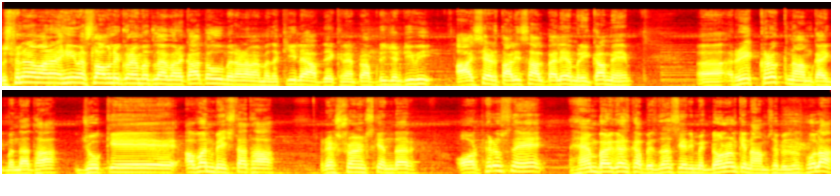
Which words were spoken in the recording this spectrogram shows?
बिस्मिल्लाहिर्रहमानिर्रहीम। अस्सलाम वालेकुम रहमतुल्लाहि व बरकातहू मेरा नाम अहमद अकील है, आप देख रहे हैं प्रॉपर्टी जन टीवी। आज से 48 साल पहले अमेरिका में रे क्रक नाम का एक बंदा था, जो कि अवन बेचता था रेस्टोरेंट्स के अंदर, और फिर उसने हैम बर्गर्स का बिज़नेस, यानी मैकडोनल्ड के नाम से बिज़नेस खोला।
